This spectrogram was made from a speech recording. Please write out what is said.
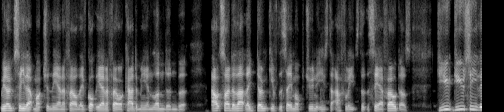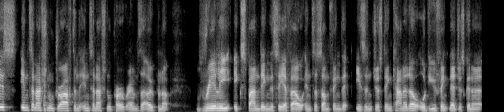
we don't see that much in the NFL. They've got the NFL Academy in London, but outside of that, they don't give the same opportunities to athletes that the CFL does. Do you do you see this international draft and the international programs that open up really expanding the CFL into something that isn't just in Canada, or do you think they're just going to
